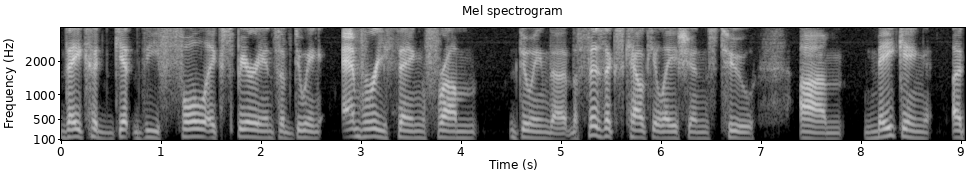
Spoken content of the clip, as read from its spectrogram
they could get the full experience of doing everything from doing the the physics calculations to um, making a,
